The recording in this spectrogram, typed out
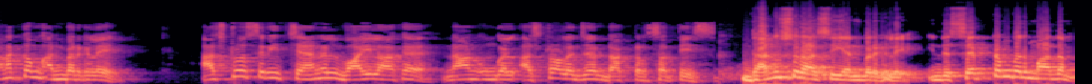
வணக்கம் அன்பர்களே. அஸ்ட்ரோசிரி சேனல் வாயிலாக நான் உங்கள் அஸ்ட்ராலஜர் டாக்டர் சதீஷ். தனுசு ராசி அன்பர்களே இந்த செப்டம்பர் மாதம்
